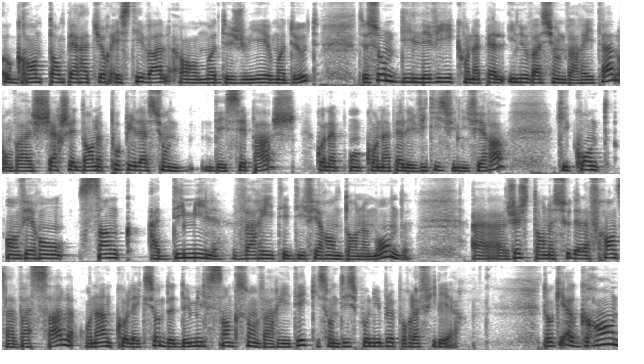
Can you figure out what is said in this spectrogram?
grandes températures estivales en mois de juillet et au mois d'août. Ce sont des leviers qu'on appelle innovation variétale. On va chercher dans la population des cépages qu'on appelle les vitis vinifera, qui comptent environ 5 à 10 000 variétés différentes dans le monde. Euh, juste dans le sud de la France, à Vassal, on a une collection de 2500 variétés qui sont disponibles pour la filière. Donc il y a un grand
